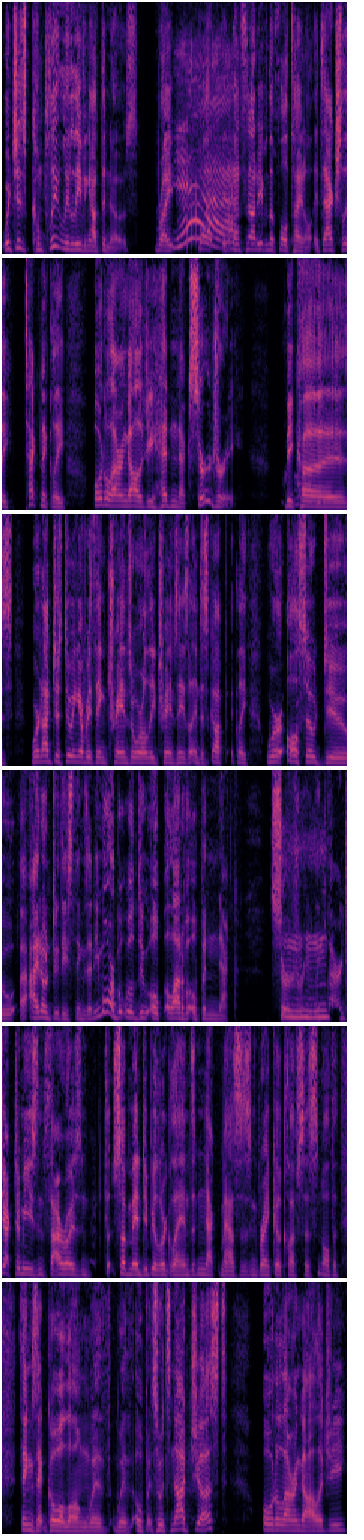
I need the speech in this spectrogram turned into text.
which is completely leaving out the nose right? Yeah. But it, that's not even the full title. It's actually technically otolaryngology head and neck surgery because we're not just doing everything transorally, transnasal, endoscopically. We're also do, I don't do these things anymore, but we'll do op- a lot of open neck surgery, mm-hmm. like laryngectomies and thyroids and th- submandibular glands and neck masses and branchial and all the things that go along with with open. So it's not just otolaryngology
